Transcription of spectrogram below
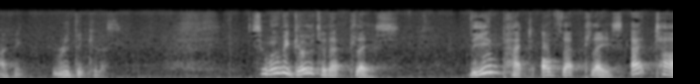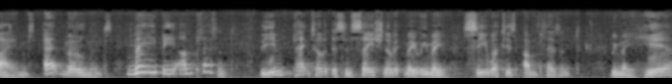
I think, ridiculous. So when we go to that place, the impact of that place at times, at moments, may be unpleasant. The impact of it, the sensation of it, may, we may see what is unpleasant, we may hear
